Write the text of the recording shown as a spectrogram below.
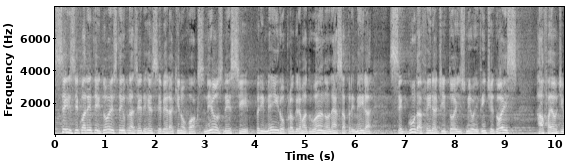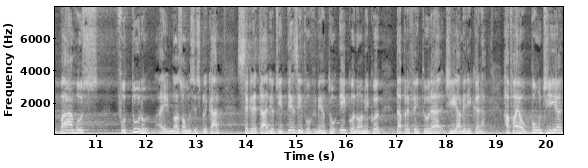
6 e 42 tenho o prazer de receber aqui no Vox News, nesse primeiro programa do ano, nessa primeira segunda-feira de 2022, Rafael de Barros, futuro, aí nós vamos explicar, secretário de Desenvolvimento Econômico da Prefeitura de Americana. Rafael, bom dia,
